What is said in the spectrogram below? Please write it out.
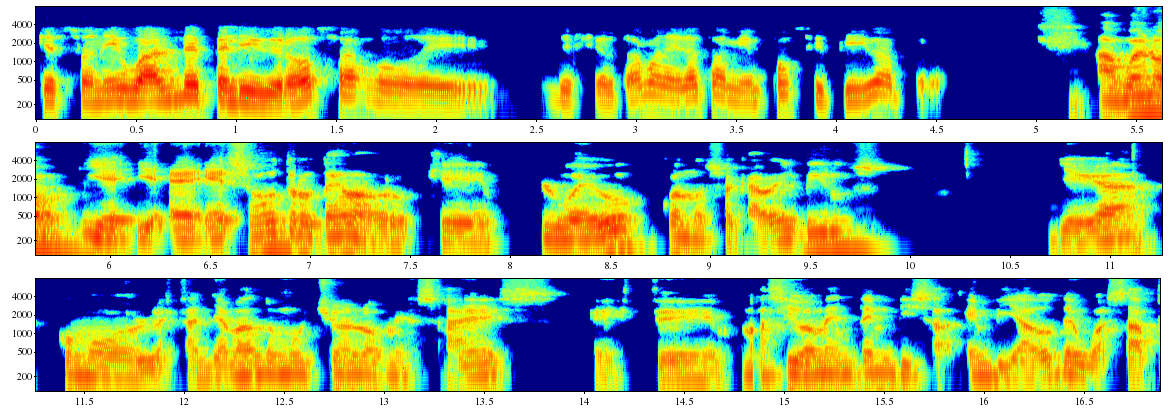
que son igual de peligrosas o de, de cierta manera también positivas, pero... Ah, bueno, y, y, e, eso es otro tema, bro, que luego, cuando se acabe el virus, llega, como lo están llamando mucho en los mensajes este, masivamente enviados de WhatsApp,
